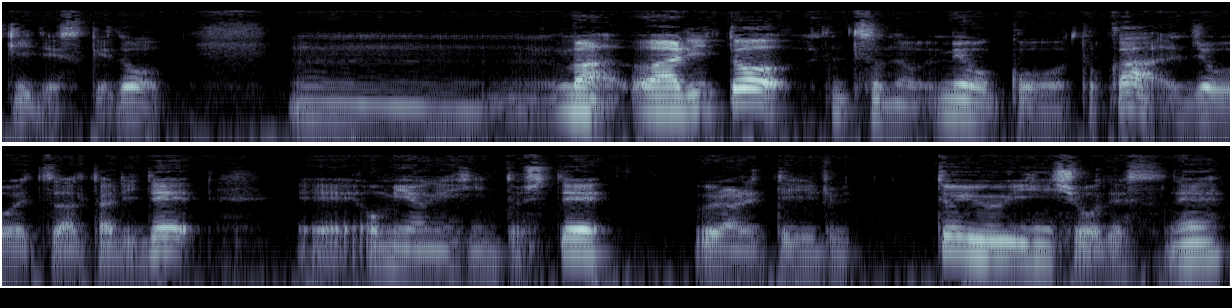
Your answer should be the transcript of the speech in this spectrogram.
きですけど、うん、まあ、割と、その、妙高とか上越あたりで、えー、お土産品として売られているという印象ですね。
